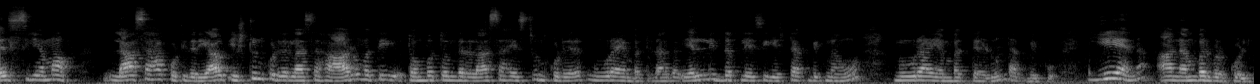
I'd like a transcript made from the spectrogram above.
ಎಲ್ ಸಿ ಎಂ ಆಫ್ ಲಾಸಹ ಕೊಟ್ಟಿದ್ದಾರೆ. ಯಾವ್ದು ಎಷ್ಟೊಂದು ಕೊಟ್ಟಿದ್ದಾರೆ ಲಾಸಹ ಆರು ಮತ್ತೆ ತೊಂಬತ್ತೊಂದರ ಲಾಸಹ ಎಷ್ಟೊಂದು ಕೊಟ್ಟಿದ್ದಾರೆ? ನೂರ ಎಂಬತ್ತೆರಡು. ಆಗ ಎಲ್ಲಿದ್ದ ಪ್ಲೇಸಿಗೆ ಎಷ್ಟು ಹಾಕ್ಬೇಕು ನಾವು? ನೂರ ಎಂಬತ್ತೆರಡು ಅಂತ ಹಾಕ್ಬೇಕು. ಎ ಅನ್ನ ಆ ನಂಬರ್ ಬರ್ಕೊಳ್ಳಿ.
